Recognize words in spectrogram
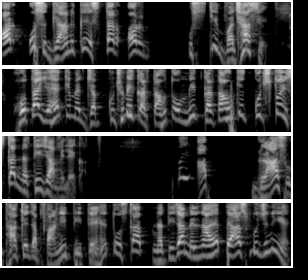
और उस ज्ञान के स्तर और उसकी वजह से होता यह है कि मैं जब कुछ भी करता हूँ तो उम्मीद करता हूँ कि कुछ तो इसका नतीजा मिलेगा। भाई, आप ग्लास उठा के जब पानी पीते हैं तो उसका नतीजा मिलना है, प्यास बुझनी है।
